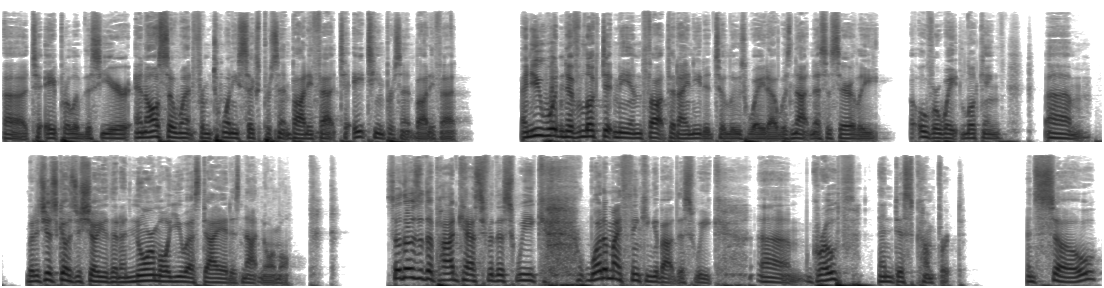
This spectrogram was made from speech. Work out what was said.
uh, to April of this year, and also went from 26% body fat to 18% body fat. And you wouldn't have looked at me and thought that I needed to lose weight. I was not necessarily overweight looking. Um, but it just goes to show you that a normal US diet is not normal. So, those are the podcasts for this week. What am I thinking about this week? Um, growth and discomfort. And so,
